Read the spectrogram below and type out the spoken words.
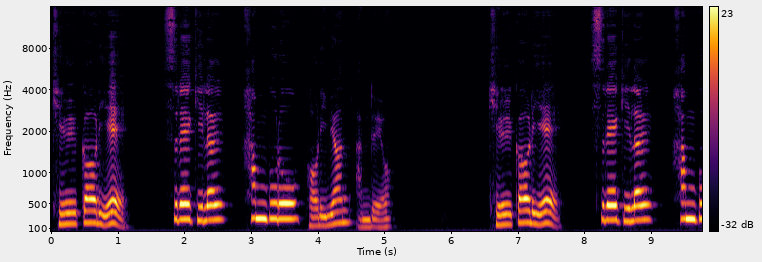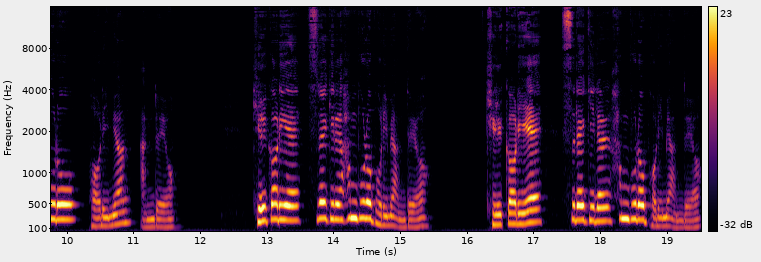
길거리에쓰레기를함부로버리면안돼요길거리에쓰레기를함부로버리면안돼요길거리에쓰레기를함부로버리면안돼요길거리에쓰레기를함부로버리면안돼요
